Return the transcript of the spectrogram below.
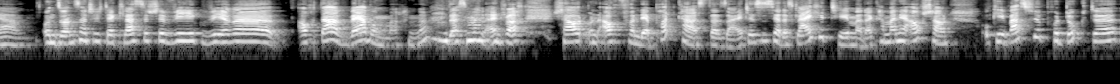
Ja, und sonst natürlich der klassische Weg wäre auch da Werbung machen, ne? dass man einfach schaut und auch von der Podcaster-Seite, es ist ja das gleiche Thema, da kann man ja auch schauen, okay, was für Produkte,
